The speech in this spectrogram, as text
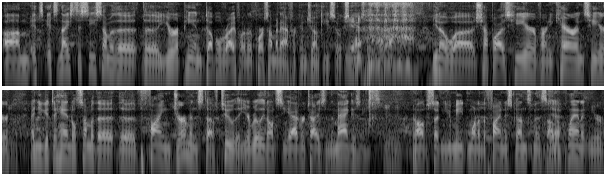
Um, it's it's nice to see some of the, the European double rifle, and of course I'm an African junkie, so excuse Yeah. me for that. You know, uh, Chapuis here, Verney-Carron's here, and you get to handle some of the, the fine German stuff too that you really don't see advertised in the magazines. And all of a sudden you meet one of the finest gunsmiths on Yeah. the planet, and you're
